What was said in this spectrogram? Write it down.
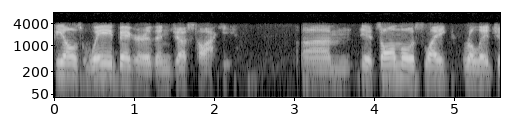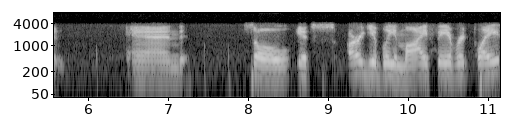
feels way bigger than just hockey. Um, it's almost like religion. And so it's arguably my favorite place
